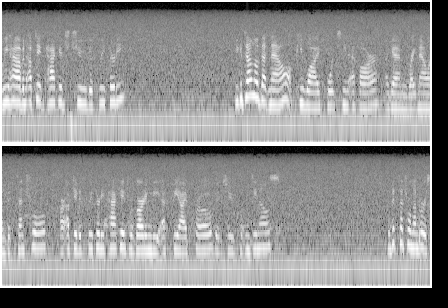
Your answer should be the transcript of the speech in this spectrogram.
We have an update package to the 330. You can download that now, PY14FR. Again, right now on Bit Central, our updated 330 package regarding the FBI probe into Clinton's emails. The Bit Central number is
